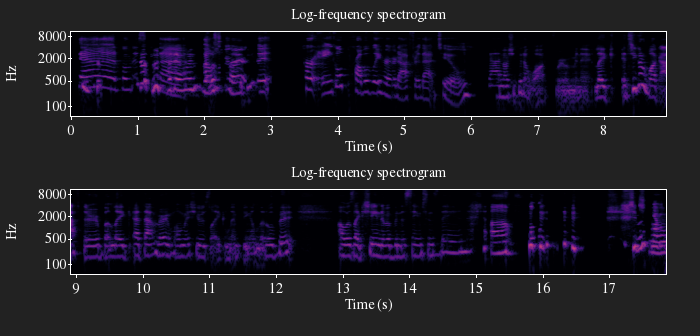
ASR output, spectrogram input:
sad. but it was so sure her ankle probably hurt after that too. Yeah, no, she couldn't walk for a minute. Like she could walk after, but like at that very moment she was like limping a little bit. I was like, she ain't never been the same since then. Um she was probably,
